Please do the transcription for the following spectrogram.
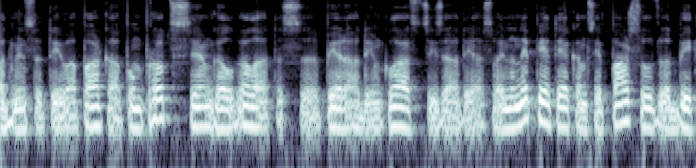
administratīvā pārkāpuma procesiem. Galu galā tas uh, pierādījuma klāsts izrādījās vai nu nepietiekams, ja pārsūdzot bija,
